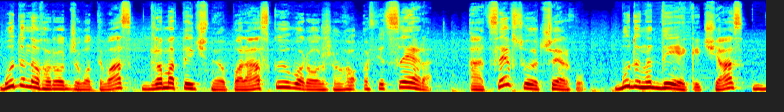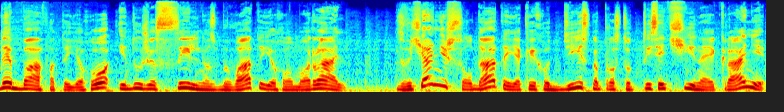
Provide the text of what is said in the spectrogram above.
буде нагороджувати вас драматичною поразкою ворожого офіцера. А це, в свою чергу, буде на деякий час дебафати його і дуже сильно збивати його мораль. Звичайні ж солдати, яких от дійсно просто тисячі на екрані,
